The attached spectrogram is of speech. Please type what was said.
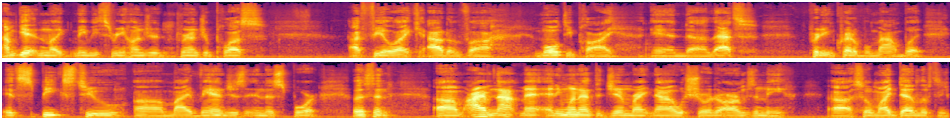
I'm getting like maybe 300, 300 plus. I feel like out of uh, multiply, and uh, that's pretty incredible amount. But it speaks to uh, my advantages in this sport. Listen, um, I have not met anyone at the gym right now with shorter arms than me, uh, so my deadlifting is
